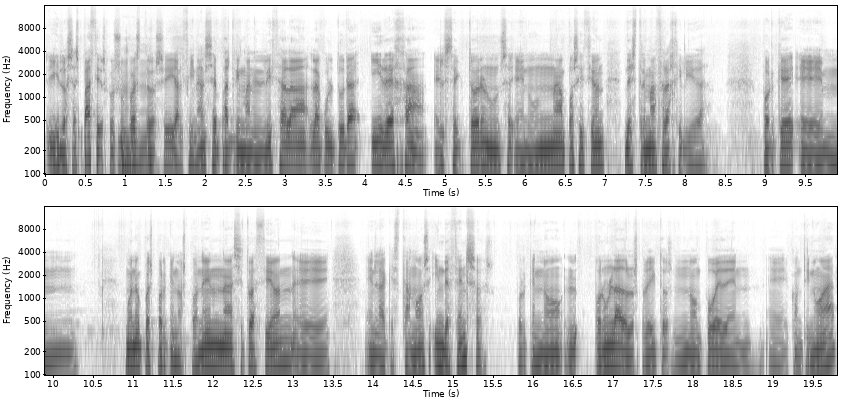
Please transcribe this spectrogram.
y los espacios, por supuesto, sí. Al final se patrimonializa la, la, cultura y deja el sector en, un, en, una posición de extrema fragilidad. Porque, em, bueno, pues porque nos pone en una situación eh, en la que estamos indefensos porque no, por un lado los proyectos no pueden eh, continuar,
